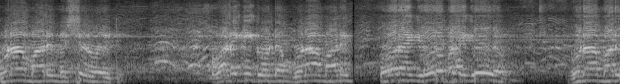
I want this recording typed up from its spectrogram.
குணா மாடு மிஸ்டர் ஒயிட். வடக்கி கோட்டம் குணா மாடு கோடாங்கி வடக்கி கோட்டம் குணா மாடு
